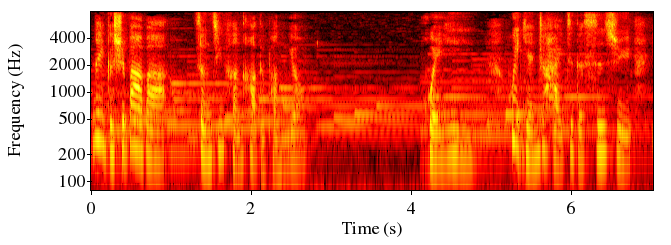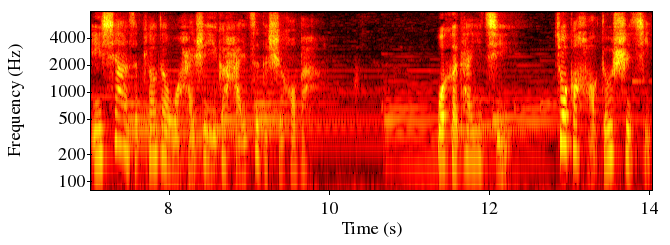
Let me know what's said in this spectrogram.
那个是爸爸曾经很好的朋友。回忆会沿着孩子的思绪一下子飘到我还是一个孩子的时候吧。我和他一起做过好多事情，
